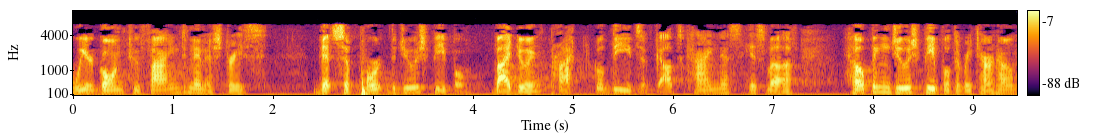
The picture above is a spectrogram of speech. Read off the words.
we are going to find ministries that support the Jewish people by doing practical deeds of God's kindness, His love, helping Jewish people to return home,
